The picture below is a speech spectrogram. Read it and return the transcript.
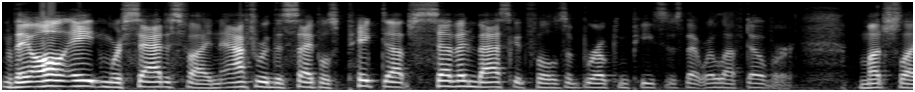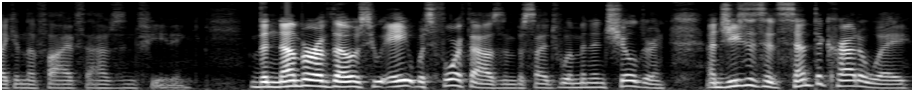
They all ate and were satisfied, and afterward the disciples picked up seven basketfuls of broken pieces that were left over, much like in the five thousand feeding. The number of those who ate was 4,000, besides women and children. And Jesus had sent the crowd away.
